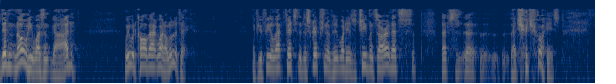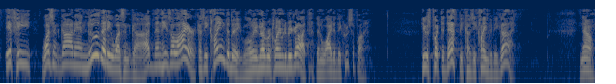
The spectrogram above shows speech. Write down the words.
didn't know he wasn't God, we would call that what? A lunatic. If you feel that fits the description of what his achievements are, that's that's uh, that's your choice. If he wasn't God and knew that he wasn't God, then he's a liar because he claimed to be. Well, he never claimed to be God. Then why did they crucify him? He was put to death because he claimed to be God. Now,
